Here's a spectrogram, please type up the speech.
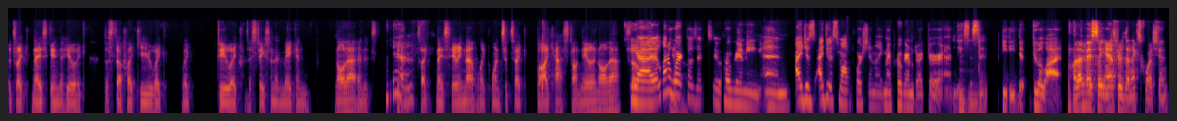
it's like nice getting to hear like the stuff like you like like do like for the station and make and, and all that and it's yeah. Yeah. it's like nice hearing that like once it's like broadcast on air and all that so yeah, a lot of work goes into programming, and I just I do a small portion. Like my program director and the Mhm. assistant PD do, do a lot. Well, that good. basically answers the next question.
